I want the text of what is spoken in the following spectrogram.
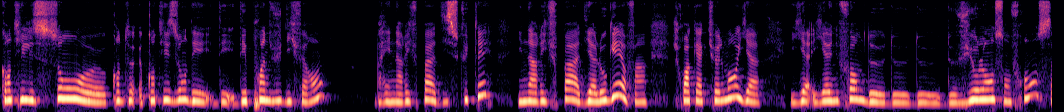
quand, ils sont, euh, quand, ils ont des, points de vue différents, bah, ils n'arrivent pas à discuter, ils n'arrivent pas à dialoguer. Enfin, je crois qu'actuellement, il y a, il une forme de, violence en France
